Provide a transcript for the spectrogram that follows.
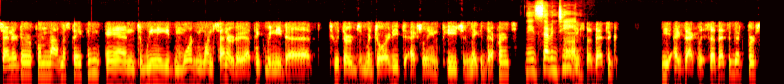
senator, if I'm not mistaken, and we need more than one senator. I think we need a two thirds majority to actually impeach and make a difference. Needs 17. Um, so that's a yeah, exactly. So that's a good first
